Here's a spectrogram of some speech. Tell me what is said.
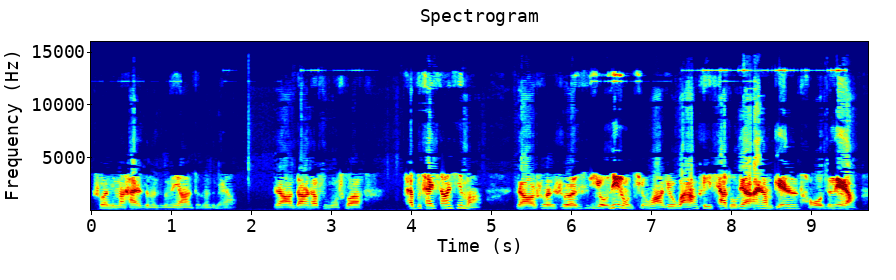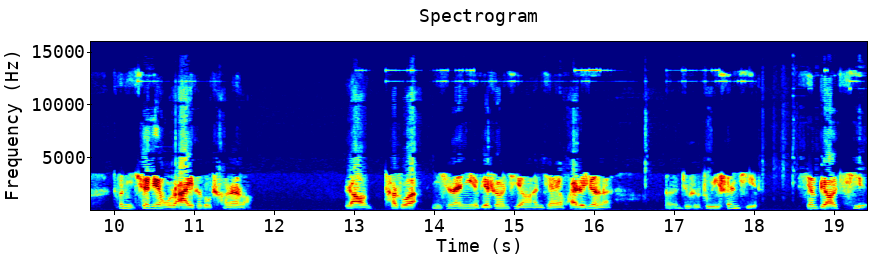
说你们孩子怎么怎么样，怎么怎么样。然后当时他父母说还不太相信嘛，然后说说有那种情况，就是晚上可以下图片安上别人的头，就那样。说你确定？我说阿姨，他都承认了。然后他说你现在你也别生气啊，你现在也怀着孕了，嗯，就是注意身体，先不要气，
